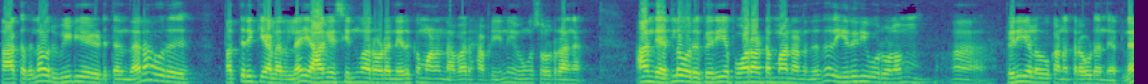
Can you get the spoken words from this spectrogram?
தாக்கத்தில் ஒரு வீடியோ எடுத்திருந்தார். ஒரு பத்திரிகையாளரில் யாகே சின்வாரோட நெருக்கமான நபர் அப்படின்னு இவங்க சொல்கிறாங்க அந்த இடத்துல ஒரு பெரிய போராட்டமாக நடந்தது. அது இறுதி ஊர்வலம் பெரிய அளவுக்கான க்ரௌட் அந்த இடத்துல.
